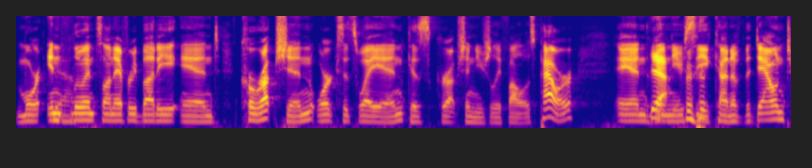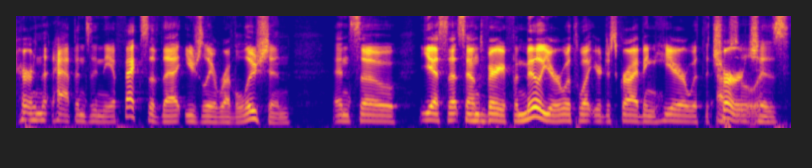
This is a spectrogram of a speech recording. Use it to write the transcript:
more influence yeah. on everybody, and corruption works its way in because corruption usually follows power and yeah. then you see kind of the downturn that happens in the effects of that, usually a revolution. And so, yes, that sounds very familiar with what you're describing here with the church. Absolutely. Is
